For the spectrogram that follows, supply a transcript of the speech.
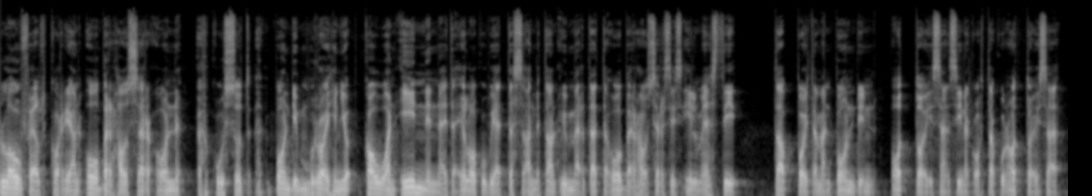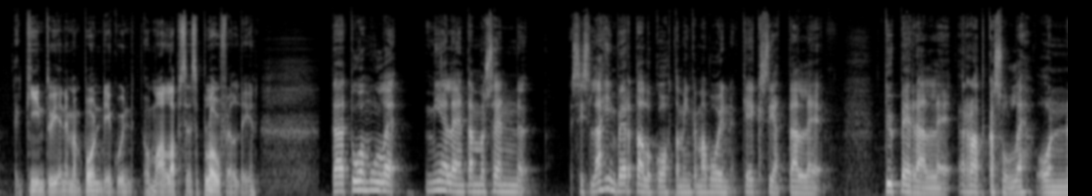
Blofeld, korjaan Oberhauser, on kussut Bondin muroihin jo kauan ennen näitä elokuvia. Tässä annetaan ymmärtää, että Oberhauser siis ilmeisesti tappoi tämän Bondin Ottoisän siinä kohtaa, kun Ottoisä kiintyi enemmän Bondiin kuin omaan lapsensa Blofeldiin. Tämä tuo mulle mieleen tämmöisen, siis lähin vertailukohta, minkä mä voin keksiä tälle typerälle ratkaisulle, on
